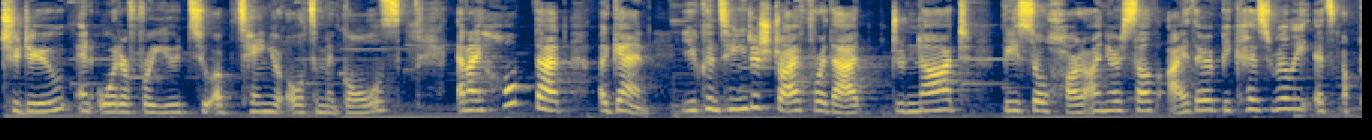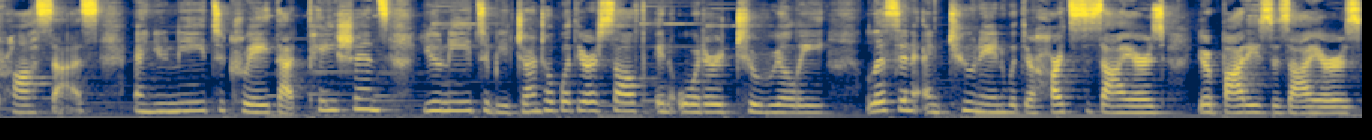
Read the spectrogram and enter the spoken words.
to do in order for you to obtain your ultimate goals. And I hope that, again, you continue to strive for that. Do not be so hard on yourself either because really it's a process and you need to create that patience. You need to be gentle with yourself in order to really listen and tune in with your heart's desires, your body's desires,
